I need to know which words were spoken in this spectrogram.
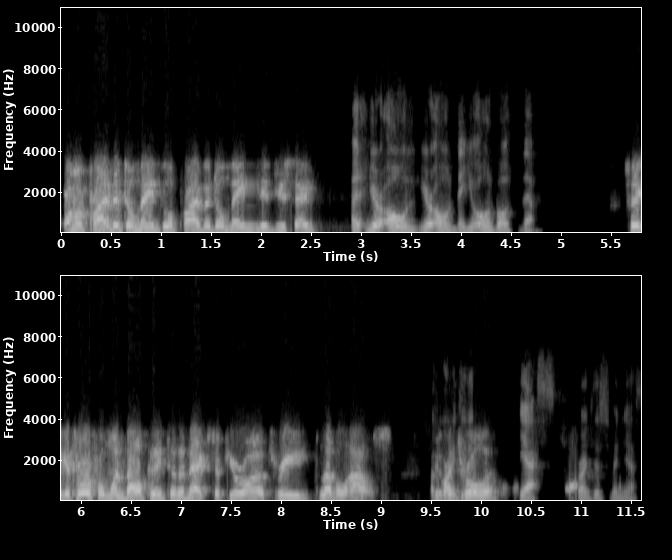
from a private domain to a private domain, did you say? Uh, your own, your own, that you own both of them. So you can throw it from one balcony to the next if you're on a three-level house. According to? Yes, according to this opinion, yes.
